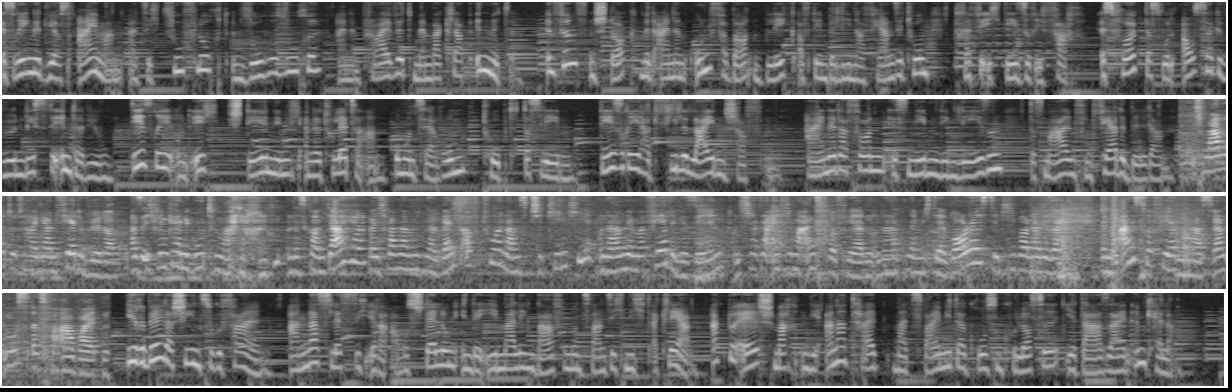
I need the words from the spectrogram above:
Es regnet wie aus Eimern, als ich Zuflucht im Soho suche, einem Private Member Club in Mitte. Im fünften Stock mit einem unverbauten Blick auf den Berliner Fernsehturm treffe ich Desiree Fach. Es folgt das wohl außergewöhnlichste Interview. Desiree und ich stehen nämlich an der Toilette an. Um uns herum tobt das Leben. Desiree hat viele Leidenschaften. Eine davon ist neben dem Lesen das Malen von Pferdebildern. Ich male total gern Pferdebilder. Also ich bin keine gute Malerin. Und das kommt daher, weil ich war mal mit einer Band auf Tour namens Chikinki und da haben wir immer Pferde gesehen. Und ich hatte eigentlich immer Angst vor Pferden. Und da hat nämlich der Boris, der Keyboarder, gesagt, wenn du Angst vor Pferden hast, dann musst du das verarbeiten. Ihre Bilder schienen zu gefallen. Anders lässt sich ihre Ausstellung in der ehemaligen Bar 25 nicht erklären. Aktuell schmachten die anderthalb mal zwei Meter großen Kolosse ihr Dasein im Keller.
